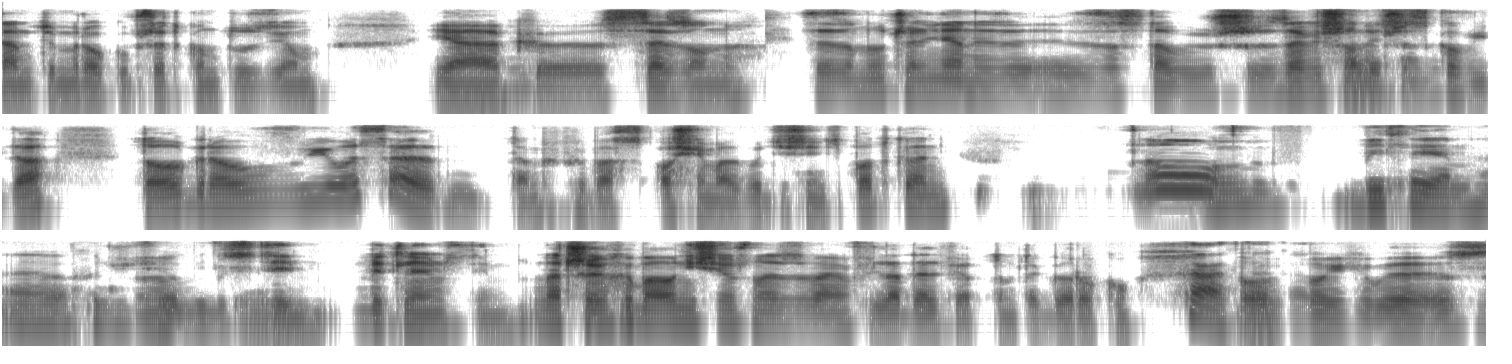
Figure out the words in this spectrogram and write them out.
tamtym roku przed kontuzją, jak mhm. e, sezon, sezon uczelniany został już zawieszony przez covid to grał w USL, tam chyba z 8 albo 10 spotkań. No, Bethlehem e, chodzi ci o Bethlehem. Bethlehem z tym. Znaczy mhm. chyba oni się już nazywają Philadelphia od tamtego roku. Tak, bo, tak, tak. bo ich e, z,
